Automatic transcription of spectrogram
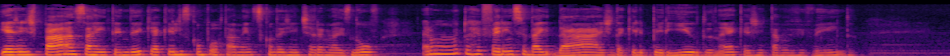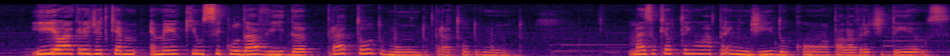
e a gente passa a entender que aqueles comportamentos, quando a gente era mais novo, eram muito referência da idade, daquele período né, que a gente estava vivendo. E eu acredito que é, é meio que o ciclo da vida para todo mundo, para todo mundo. Mas o que eu tenho aprendido com a palavra de Deus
